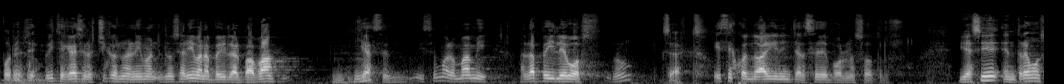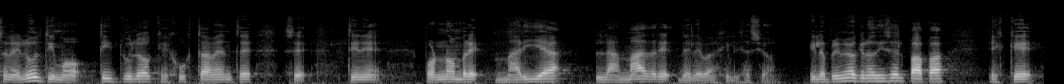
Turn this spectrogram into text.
Por ¿Viste, eso. viste que a veces los chicos no, animan- no se animan a pedirle al papá. ¿Qué hacen? Dicen, bueno, mami, anda a pedirle vos, ¿no? Exacto. Ese es cuando alguien intercede por nosotros. Y así entramos en el último título que justamente se tiene por nombre María, la Madre de la Evangelización. Y lo primero que nos dice el Papa es que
